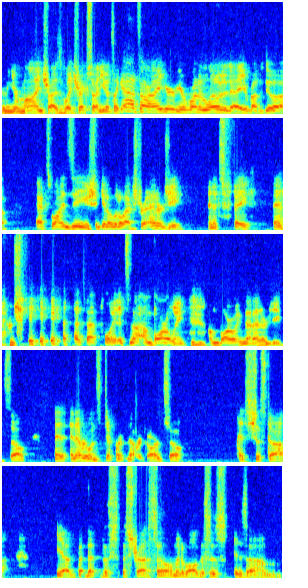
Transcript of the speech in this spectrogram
I mean, your mind tries to play tricks on you. It's like, ah, it's all right. You're you're running low today. You're about to do a X, Y, and Z. You should get a little extra energy, and it's fake energy. At that point, it's not. I'm borrowing. I'm borrowing that energy. So, and, and everyone's different in that regard. So, it's just uh, yeah, that the, the stress element of all this is is um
